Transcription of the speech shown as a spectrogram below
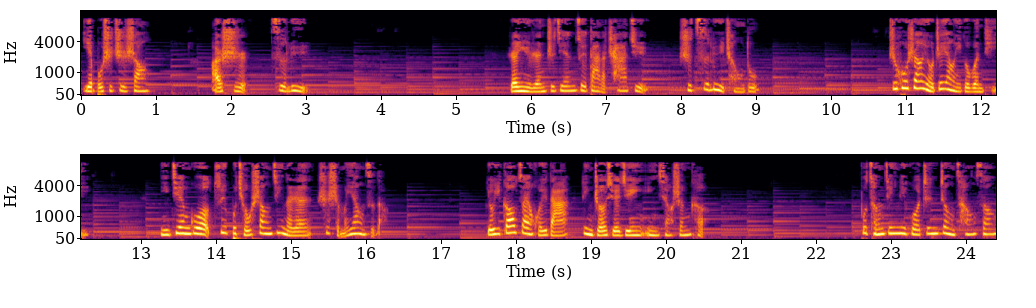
也不是智商，而是自律。人与人之间最大的差距是自律程度。知乎上有这样一个问题：你见过最不求上进的人是什么样子的？有一高赞回答令哲学君印象深刻。不曾经历过真正沧桑，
